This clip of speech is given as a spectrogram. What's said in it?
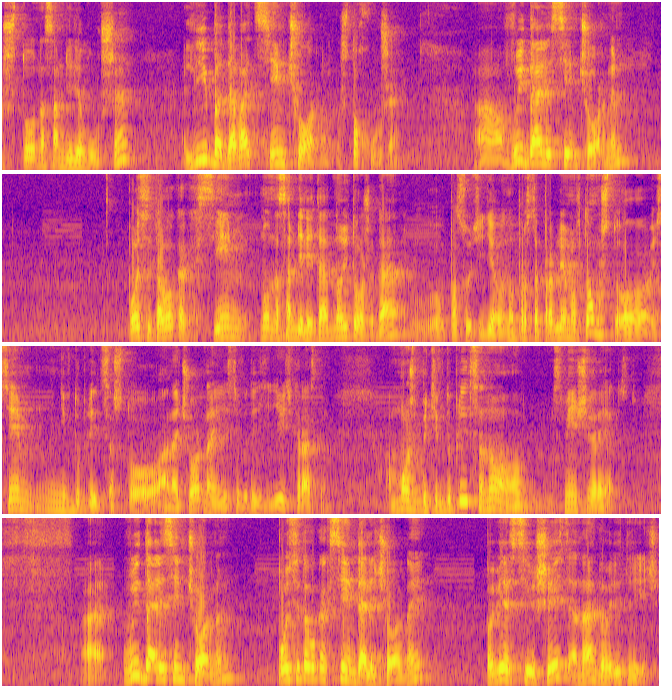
что на самом деле лучше, либо давать 7 черным, что хуже. А, вы дали 7 черным, после того, как 7, ну на самом деле это одно и то же, да, по сути дела, но просто проблема в том, что 7 не вдуплится, что она черная, если вы дадите 9 красным. А может быть и вдуплится, но с меньшей вероятностью. А, вы дали 7 черным, после того, как 7 дали черной, по версии 6 она говорит речь.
